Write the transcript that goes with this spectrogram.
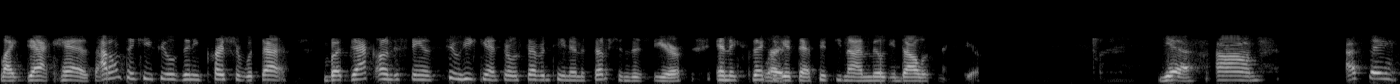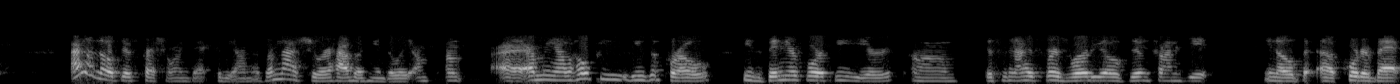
like Dak has. I don't think he feels any pressure with that but Dak understands too he can't throw 17 interceptions this year and expect right. to get that 59 million dollars next year. Yeah, um, I think I don't know if there's pressure on Dak to be honest. I'm not sure how he'll handle it. I'm, I'm I, I mean, I hope he he's a pro. He's been there for a few years. Um, this is not his first rodeo of them trying to get, you know, uh, quarterbacks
